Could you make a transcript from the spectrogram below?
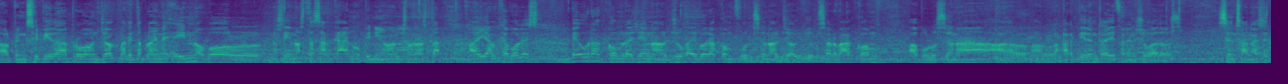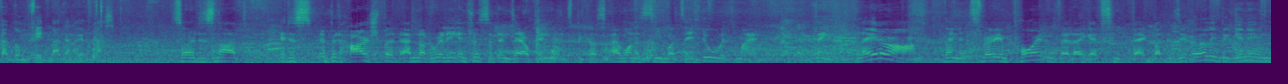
Al principi de provar un joc, veritablement ell no vol, no, sigui, no està cercant opinions o no està... Ell el que vol és veure com la gent el juga i veure com funciona el joc i observar com evoluciona el, el, la partida entre diferents jugadors, sense necessitat d'un feedback en aquest cas. So it is not, it is a bit harsh, but I'm not really interested in their opinions because I want to see what they do with my thing. Later on, then it's very important that I get feedback, but in the early beginning,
